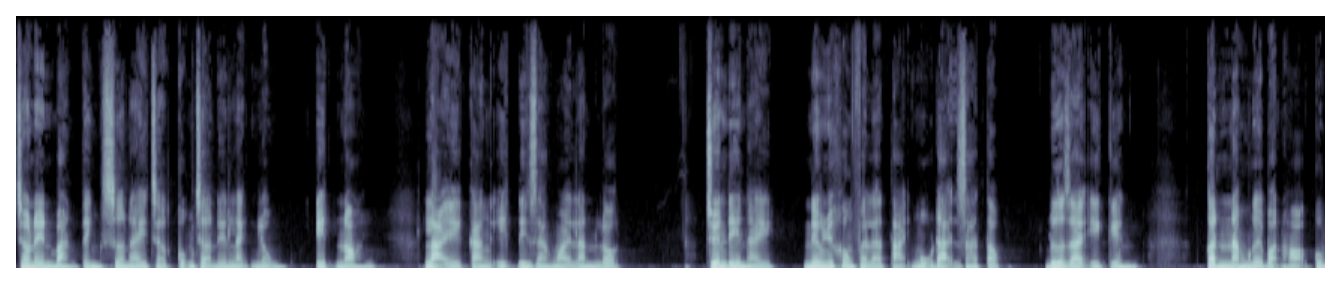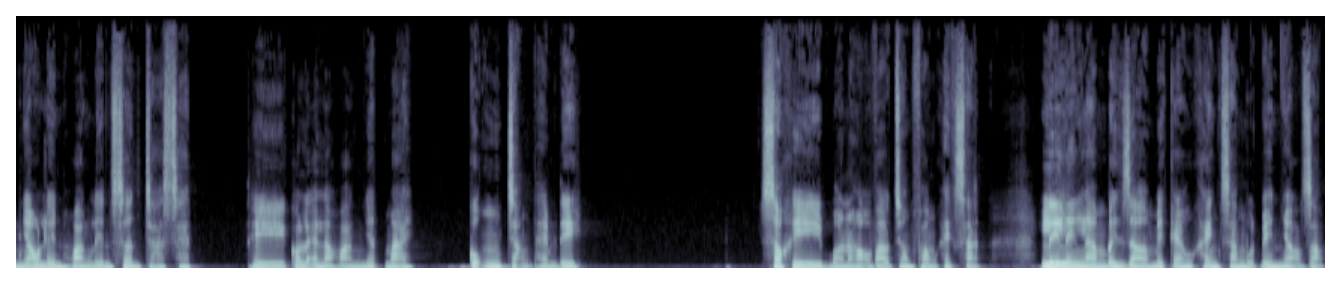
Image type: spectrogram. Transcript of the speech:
cho nên bản tính xưa nay trở cũng trở nên lạnh lùng, ít nói, lại càng ít đi ra ngoài lăn lộn. Chuyến đi này nếu như không phải là tại ngũ đại gia tộc đưa ra ý kiến, cần 5 người bọn họ cùng nhau lên Hoàng Liên Sơn tra xét, thì có lẽ là Hoàng Nhất Mai cũng chẳng thèm đi. Sau khi bọn họ vào trong phòng khách sạn, Lý Linh Lam bấy giờ mới kéo Khanh sang một bên nhỏ giọng.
